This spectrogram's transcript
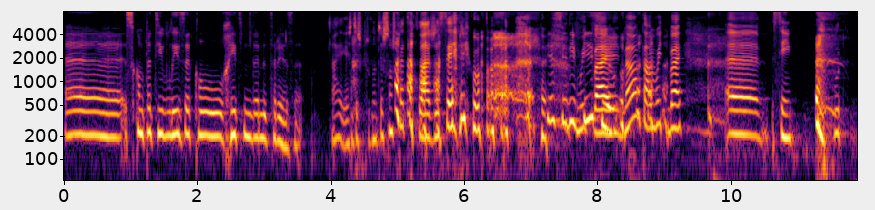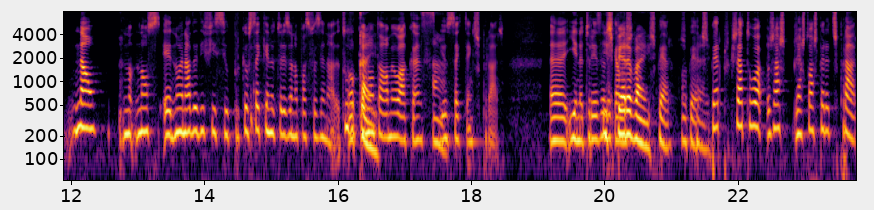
uh, se compatibiliza com o ritmo da natureza? Ai, estas perguntas são espetaculares, a sério. Ia ser difícil. Muito bem, não, está muito bem. Uh, sim, por, não, não, não, é, não, é, nada difícil, porque eu sei que a natureza não posso fazer nada. Tudo okay. que não está ao meu alcance, ah. eu sei que tenho que esperar. Uh, e a natureza. E espera bem. Espero, okay. espero, espero, porque já estou, já, já estou à espera de esperar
